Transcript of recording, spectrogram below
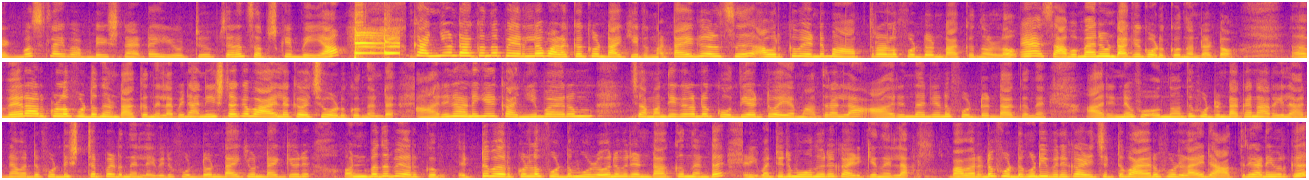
ബിഗ് ബോസ് ലൈവ് അപ്ഡേഷനായിട്ട് യൂട്യൂബ് ചാനൽ സബ്സ്ക്രൈബ് ചെയ്യാം. കഞ്ഞി ഉണ്ടാക്കുന്ന പേരിൽ വഴക്കൊക്കെ ഉണ്ടാക്കിയിരുന്നു. പട്ടായ ഗേൾസ് അവർക്ക് വേണ്ടി മാത്രമുള്ള ഫുഡ് ഉണ്ടാക്കുന്നുള്ളൂ. ഏഹ് സാബുമാനും ഉണ്ടാക്കി കൊടുക്കുന്നുണ്ട് കേട്ടോ. വേറെ ആർക്കുള്ള ഫുഡൊന്നും ഉണ്ടാക്കുന്നില്ല. പിന്നെ അനീഷിനൊക്കെ വായിലൊക്കെ വെച്ച് കൊടുക്കുന്നുണ്ട്. ആര്യനാണെങ്കിൽ കഞ്ഞിയും പയറും ചമ്മന്തിയൊക്കെ കണ്ട് കൊതിയായിട്ട് വയ്യ. മാത്രമല്ല ആര്യൻ തന്നെയാണ് ഫുഡ് ഉണ്ടാക്കുന്നത് ആര്യന് ഒന്നാമത്തെ ഫുഡ് ഉണ്ടാക്കാൻ അറിയില്ല. ആര്യന് അവരുടെ ഫുഡ് ഇഷ്ടപ്പെടുന്നില്ല. ഇവർ ഫുഡ് ഉണ്ടാക്കി ഉണ്ടാക്കി ഒരു ഒൻപത് പേർക്കും എട്ട് പേർക്കുള്ള ഫുഡ് മുഴുവനും ഇവർ ഉണ്ടാക്കുന്നുണ്ട്. മറ്റൊരു മൂന്ന് പേര് കഴിക്കുന്നില്ല. അപ്പോൾ അവരുടെ ഫുഡും കൂടി ഇവർ കഴിച്ചിട്ട് വയറ് ഫുള്ളായി രാത്രിയാണെങ്കിൽ ഇവർക്ക്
